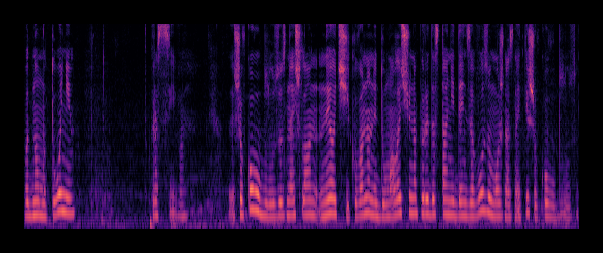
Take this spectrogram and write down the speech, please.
в одному тоні. Красиво. Шовкову блузу знайшла неочікувано, не думала, що на передостанній день завозу можна знайти шовкову блузу.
